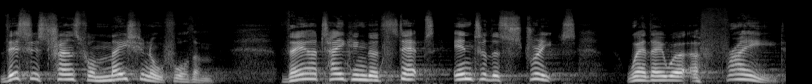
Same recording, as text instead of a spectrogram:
This is transformational for them. They are taking the steps into the streets where they were afraid.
